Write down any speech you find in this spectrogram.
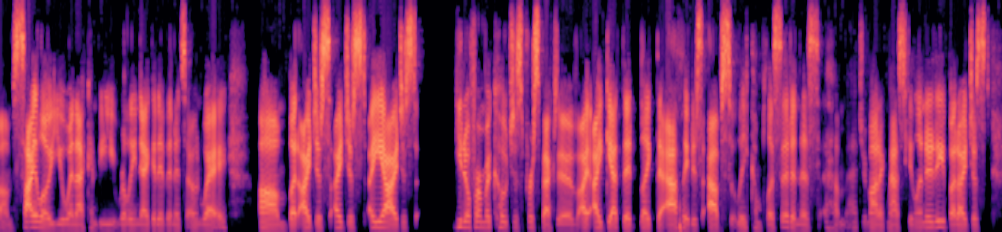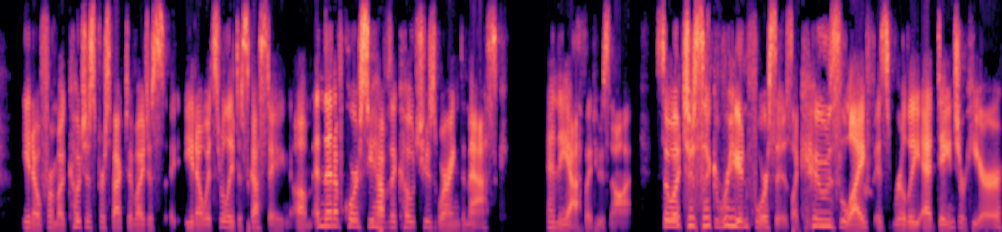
um, silo you, and that can be really negative in its own way. Um, but I just, I just, yeah, I just you know, from a coach's perspective, I, I, get that like the athlete is absolutely complicit in this um, hegemonic masculinity, but I just you know, from a coach's perspective, I just, eh, you know, it's really disgusting. Um, and then, of course, you have the coach who's wearing the mask and the athlete who's not. So it just like reinforces like whose life is really at danger here,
